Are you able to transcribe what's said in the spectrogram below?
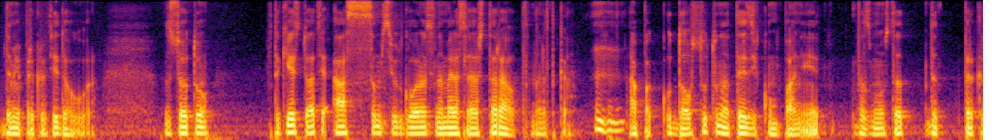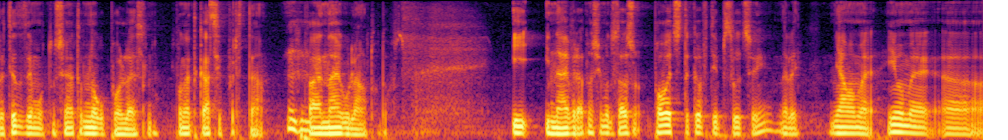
да ми прекрати договора. Защото в такива ситуации аз съм си отговорен да си намеря следващата работа, нали така? Mm-hmm. А пък удобството на тези компании е възможността да прекратят взаимоотношенията много по-лесно. Поне така си представям. Mm-hmm. Това е най-голямото удобство. И, и най-вероятно ще има достатъчно повече такъв тип случаи. Нали? Нямаме, имаме а,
